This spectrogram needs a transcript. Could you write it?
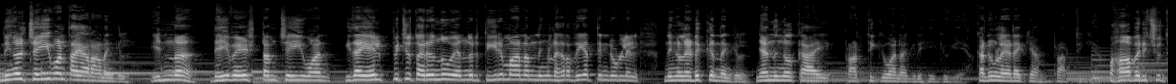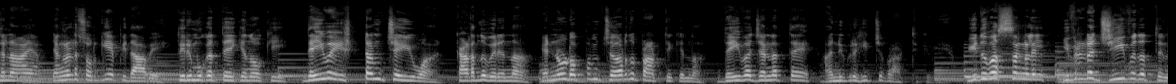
നിങ്ങൾ ചെയ്യുവാൻ തയ്യാറാണെങ്കിൽ ഇന്ന് ദൈവ ഇഷ്ടം ചെയ്യുവാൻ ഇതാ ഏൽപ്പിച്ചു തരുന്നു എന്നൊരു തീരുമാനം നിങ്ങളുടെ ഹൃദയത്തിന്റെ ഉള്ളിൽ നിങ്ങൾ എടുക്കുന്നെങ്കിൽ ഞാൻ നിങ്ങൾക്കായി പ്രാർത്ഥിക്കുവാൻ ആഗ്രഹിക്കുകയാണ്. കണ്ണുകളെ അടയ്ക്കാം പ്രാർത്ഥിക്കാം മഹാപരിശുദ്ധനായ ഞങ്ങളുടെ സ്വർഗീയ പിതാവെ തിരുമുഖത്തേക്ക് നോക്കി ദൈവ ഇഷ്ടം ചെയ്യുവാൻ കടന്നു വരുന്ന എന്നോടൊപ്പം ചേർന്ന് പ്രാർത്ഥിക്കുന്ന ദൈവജനത്തെ അനുഗ്രഹിച്ചു പ്രാർത്ഥിക്കുകയാണ്. ഈ ദിവസങ്ങളിൽ ഇവരുടെ ജീവിതത്തിൽ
